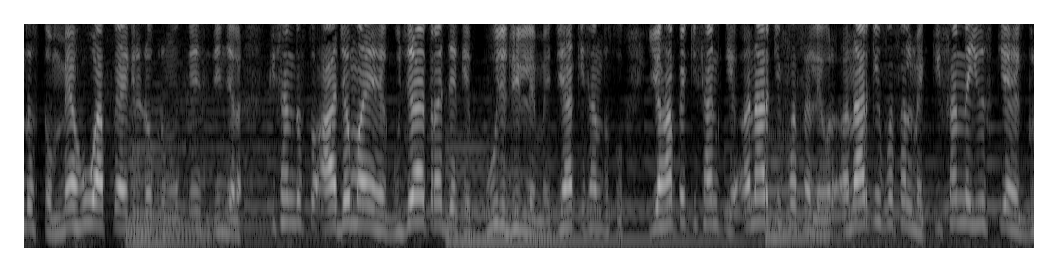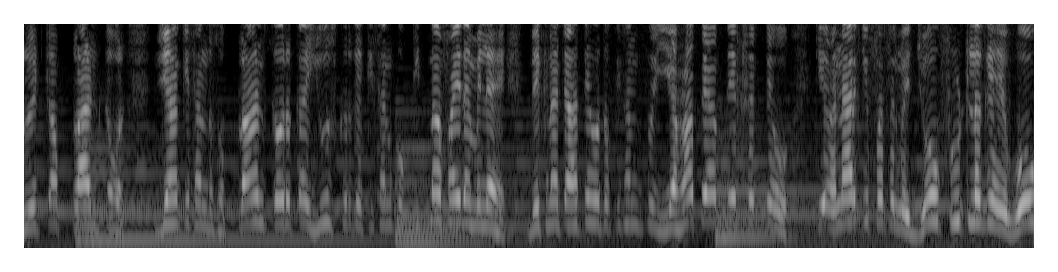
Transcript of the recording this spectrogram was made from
दोस्तों, मैं हूँ आपका एग्री डॉक्टर मुकेश जिंजला। किसान दोस्तों, आज हम आए हैं गुजरात राज्य के भुज ज़िले में। जहाँ किसान दोस्तों, यहाँ पे किसान की अनार की फ़सल है और अनार की फ़सल में किसान ने यूज़ किया है ग्रोइट का प्लांट कवर। जी हाँ किसान दोस्तों, प्लांट कवर का यूज़ करके किसान को कितना फ़ायदा मिला है देखना चाहते हो तो किसान दोस्तों, यहाँ पे आप देख सकते हो कि अनार की फ़सल में जो फ्रूट लगे है, वो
